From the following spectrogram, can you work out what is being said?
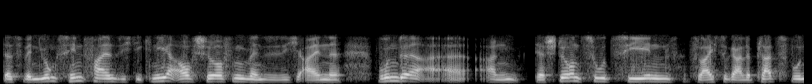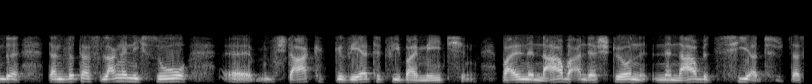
dass wenn Jungs hinfallen, sich die Knie aufschürfen, wenn sie sich eine Wunde äh, an der Stirn zuziehen, vielleicht sogar eine Platzwunde, dann wird das lange nicht so äh, stark gewertet wie bei Mädchen, weil eine Narbe an der Stirn eine Narbe ziert. Das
